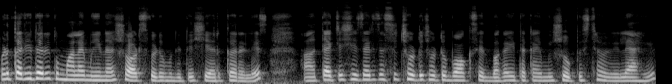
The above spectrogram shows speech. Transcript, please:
पण कधीतरी तुम्हाला मी ना शॉर्ट्स व्हिडिओमध्ये ते शेअर करेलच त्याच्या शेजारीच असे छोटे छोटे बॉक्स आहेत बघा. इथं काही मी शोपीस ठेवलेले आहेत.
